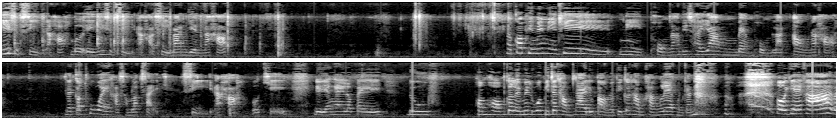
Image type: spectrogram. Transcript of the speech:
ยี่สิบสี่นะคะ เบอร์ A ยี่สิบสี่นะคะ สีบานเย็นนะคะ แล้วก็พี่ไม่มีที่หนีบผมนะคะ พี่ใช้ยางแบ่งผมรัดเอานะคะ แล้วก็ถ้วยค่ะสำหรับใส่สีนะคะ โอเค เดี๋ยวยังไงเราไปดู พร้อม ๆ ก็เลยไม่รู้ว่าพี่จะทำได้หรือเปล่านะพี่ก็ทำครั้งแรกเหมือนกัน โอเคค่ะ ไป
